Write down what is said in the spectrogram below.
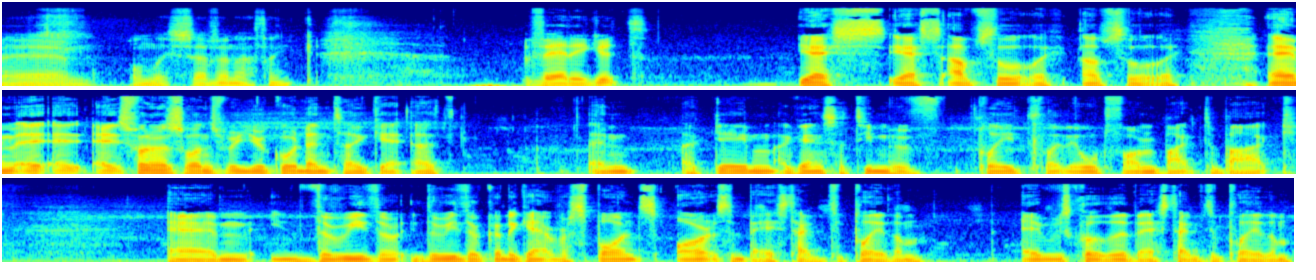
um, only seven, I think. very good. Yes, yes, absolutely, absolutely. Um, it, it, it's one of those ones where you're going into a, get a, in a game against a team who've played like the old firm back to back. Um, they're either they're either going to get a response or it's the best time to play them. It was clearly the best time to play them.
